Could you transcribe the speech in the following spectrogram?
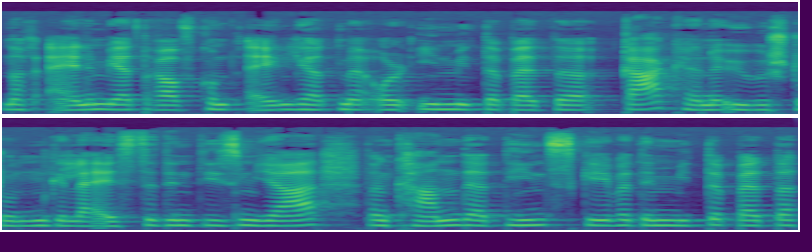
nach einem Jahr draufkommt, eigentlich hat mein All-In-Mitarbeiter gar keine Überstunden geleistet in diesem Jahr, dann kann der Dienstgeber dem Mitarbeiter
